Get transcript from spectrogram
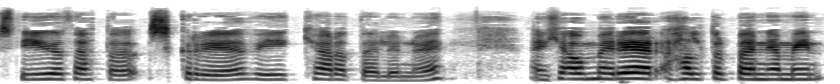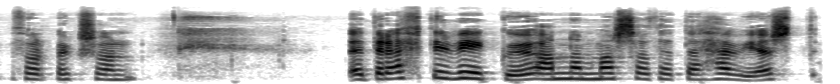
stíga þetta skref í kjaradælinu. En hjá mér er Haldur Benjamin Þorbergsson, þetta er eftir viku, annan massa þetta hefjast,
